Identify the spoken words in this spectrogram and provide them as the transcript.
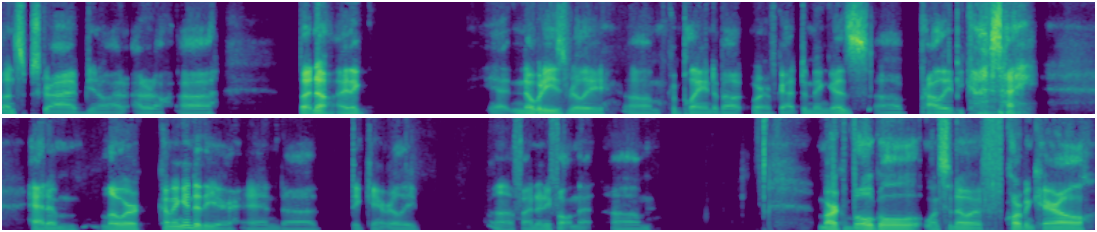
unsubscribed. You know, I, I don't know. Uh, but no, I think yeah, nobody's really um, complained about where I've got Dominguez. Uh, probably because I had him lower coming into the year, and uh, they can't really uh, find any fault in that. Um, Mark Vogel wants to know if Corbin Carroll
